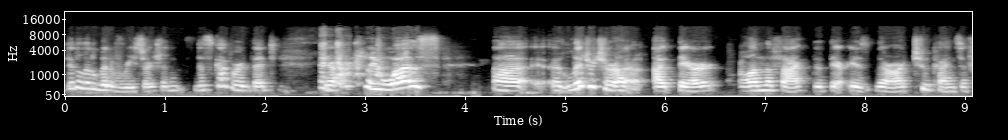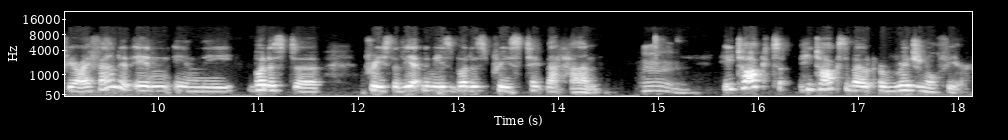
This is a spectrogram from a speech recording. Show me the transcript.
did a little bit of research and discovered that there actually was uh, literature uh, out there on the fact that there is there are two kinds of fear. I found it in in the Buddhist uh, priest, the Vietnamese Buddhist priest Thich Nhat Hanh. Mm. He talked he talks about original fear,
